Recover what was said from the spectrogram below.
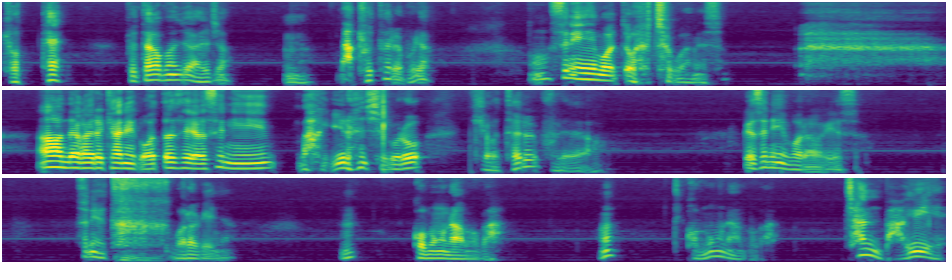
교태. 교태가 뭔지 알죠? 음, 막 교태를 부려 어? 스님 어쩌고 저쩌고 하면서 아 내가 이렇게 하니까 어떠세요 스님 막 이런 식으로 교태를 부려요 그 스님이 뭐라고 하겠어 스님이 탁 뭐라고 했냐 응? 고목나무가 어? 고목나무가 찬 바위에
